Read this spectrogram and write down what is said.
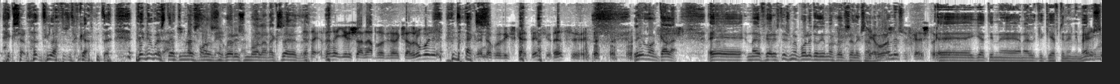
Εξαρτάται τι λάθος θα κάνετε. Δεν είμαστε έτοιμοι να σας συγχωρήσουμε όλα, να ξέρετε. Δεν θα γυρίσω ανάποδα την Αλεξανδρούπολη. Δεν έχω δείξει κάτι τέτοιο, έτσι. Λοιπόν, καλά. Ε, να ευχαριστήσουμε πολύ τον Δήμαρχο της Αλεξανδρούπολης ε, για την ε, αναλυτική αυτή ενημέρωση.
